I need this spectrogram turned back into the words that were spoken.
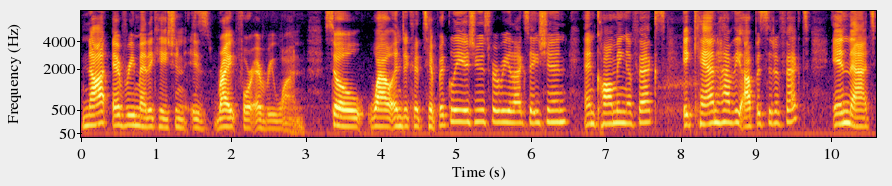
not every medication is right for everyone. So while indica typically is used for relaxation and calming effects, it can have the opposite effect in that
